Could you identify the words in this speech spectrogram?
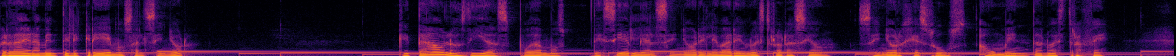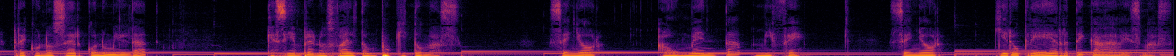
¿Verdaderamente le creemos al Señor? Que todos los días podamos decirle al Señor, elevar en nuestra oración, Señor Jesús, aumenta nuestra fe, reconocer con humildad que siempre nos falta un poquito más. Señor, aumenta mi fe. Señor, quiero creerte cada vez más.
